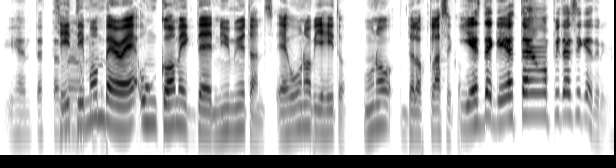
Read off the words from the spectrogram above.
Bear y gente está Sí, Demon. Bear es un cómic de New Mutants. Es uno viejito. Uno de los clásicos. Y es de que ella está en un hospital psiquiátrico.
